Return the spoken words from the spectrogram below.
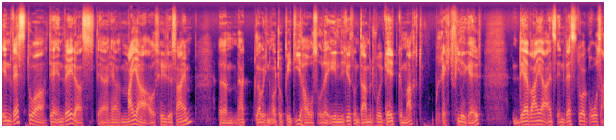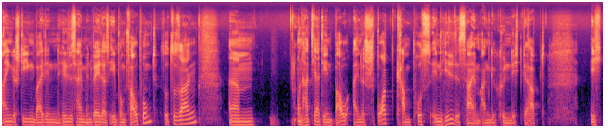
Investor der Invaders, der Herr Meyer aus Hildesheim, ähm, hat, glaube ich, ein Orthopädiehaus oder ähnliches und damit wohl Geld gemacht. Recht viel Geld der war ja als Investor groß eingestiegen bei den Hildesheim Invaders E.V. sozusagen. Ähm, und hat ja den Bau eines Sportcampus in Hildesheim angekündigt gehabt. Ich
